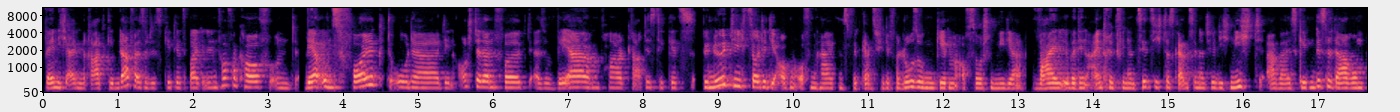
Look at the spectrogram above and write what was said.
wenn ich einen Rat geben darf, also das geht jetzt bald in den Vorverkauf und wer uns folgt oder den Ausstellern folgt, also wer ein paar Gratistickets benötigt, sollte die Augen offen halten. Es wird ganz viele Verlosungen geben auf Social Media, weil über den Eintritt finanziert sich das Ganze natürlich nicht. Aber es geht ein bisschen darum,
